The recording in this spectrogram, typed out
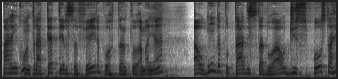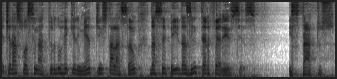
para encontrar até terça-feira, portanto amanhã, algum deputado estadual disposto a retirar sua assinatura do requerimento de instalação da CPI das interferências. Status.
